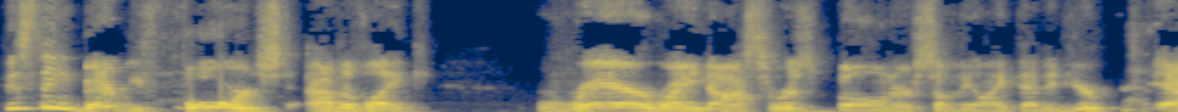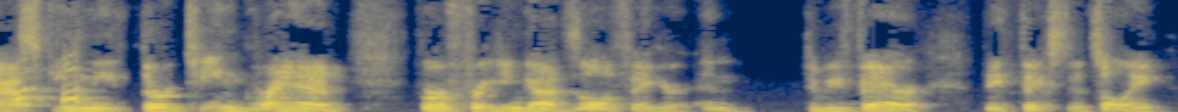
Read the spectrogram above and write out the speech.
this thing better be forged out of like rare rhinoceros bone or something like that. If you're asking me thirteen grand for a freaking Godzilla figure, and to be fair, they fixed it. It's only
